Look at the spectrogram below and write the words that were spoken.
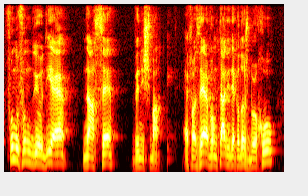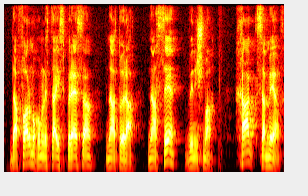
fundo, fundo do Yodi é nascer venishma. É fazer a vontade de Kadosh Baruch Hu da forma como ela está expressa na Torá. Nascer venishma. Chag Sameach.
